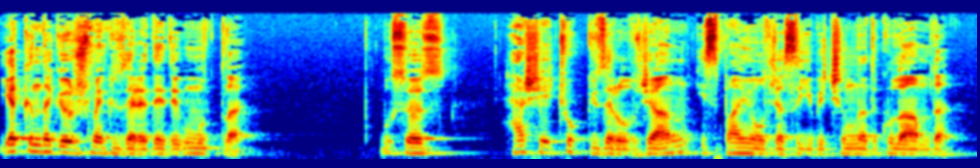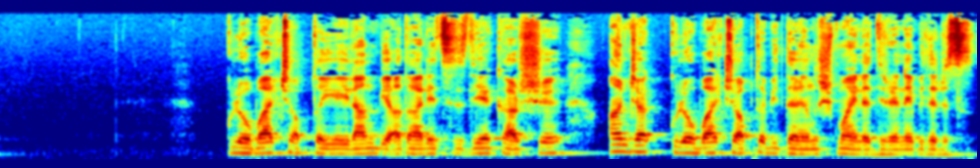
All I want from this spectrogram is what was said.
yakında görüşmek üzere dedi umutla. Bu söz her şey çok güzel olacağın İspanyolcası gibi çınladı kulağımda. Global çapta yayılan bir adaletsizliğe karşı ancak global çapta bir dayanışmayla direnebiliriz.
